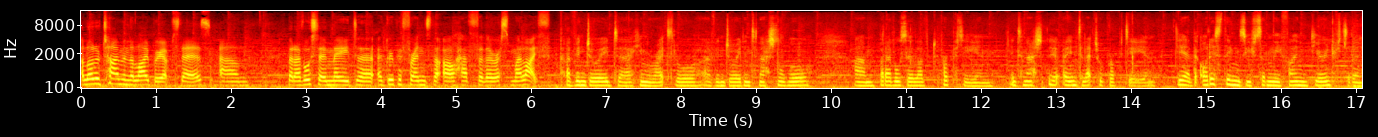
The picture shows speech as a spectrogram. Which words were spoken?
a lot of time in the library upstairs um, but I've also made uh, a group of friends that I'll have for the rest of my life. I've enjoyed uh, human rights law, I've enjoyed international law, um, but I've also loved property and international, uh, intellectual property and yeah, the oddest things you suddenly find you're interested in.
